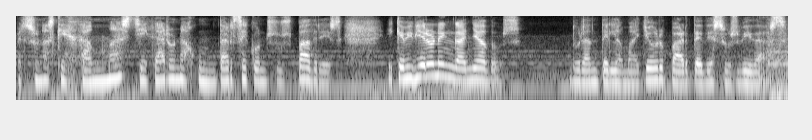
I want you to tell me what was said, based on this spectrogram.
personas que jamás llegaron a juntarse con sus padres y que vivieron engañados durante la mayor parte de sus vidas.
